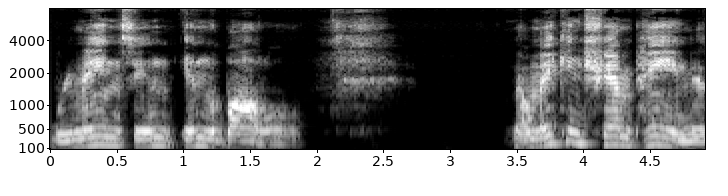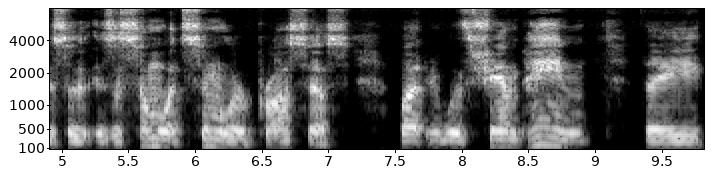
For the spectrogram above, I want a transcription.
remains in in the bottle now, making champagne is a, is a somewhat similar process, but with champagne, they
